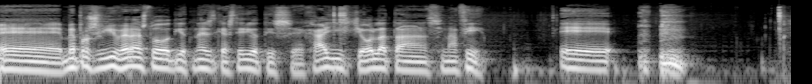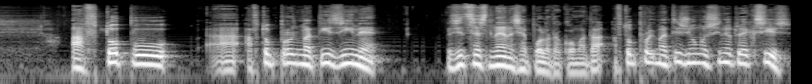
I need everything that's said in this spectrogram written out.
Ε, με προσφυγή βέβαια στο Διεθνές Δικαστήριο της Χάγης και όλα τα συναφή. Ε, αυτό, που, αυτό που προβληματίζει είναι Ζήτησε συνένεση από όλα τα κόμματα. Αυτό που προβληματίζει όμως είναι το εξής.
